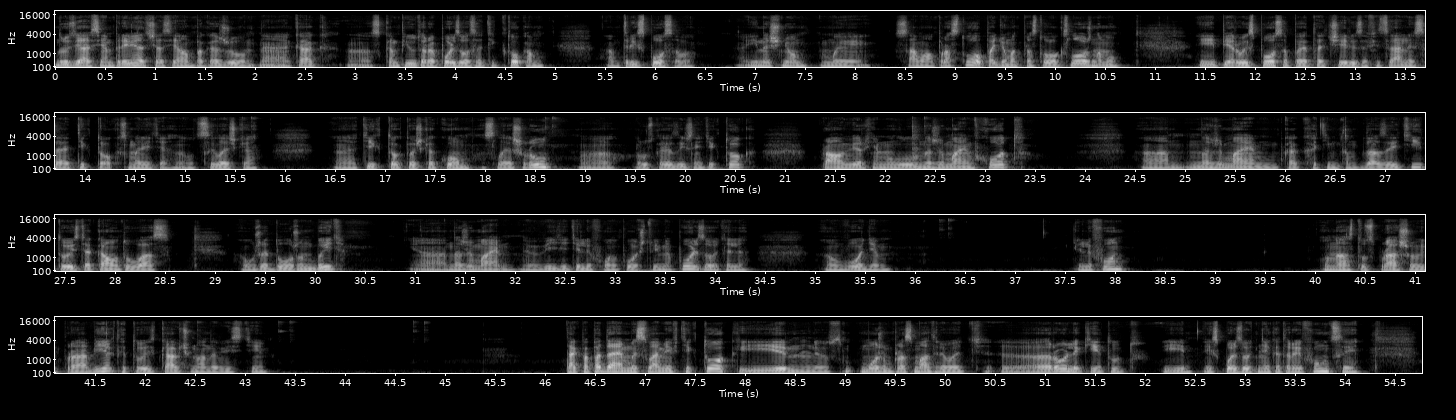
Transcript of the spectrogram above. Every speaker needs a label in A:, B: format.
A: Друзья, всем привет! Сейчас я вам покажу, э, как э, с компьютера пользоваться ТикТоком. Три способа. И начнем мы с самого простого, пойдем от простого к сложному. И первый способ это через официальный сайт TikTok. Смотрите, вот ссылочка э, tiktok.com ru, русскоязычный TikTok. В правом верхнем углу нажимаем вход, нажимаем как хотим там туда зайти, то есть аккаунт у вас уже должен быть. А, нажимаем «Введите телефон, почту, имя пользователя». Вводим телефон. У нас тут спрашивают про объекты, то есть капчу надо ввести. Так, попадаем мы с вами в ТикТок и можем просматривать э, ролики тут и использовать некоторые функции.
